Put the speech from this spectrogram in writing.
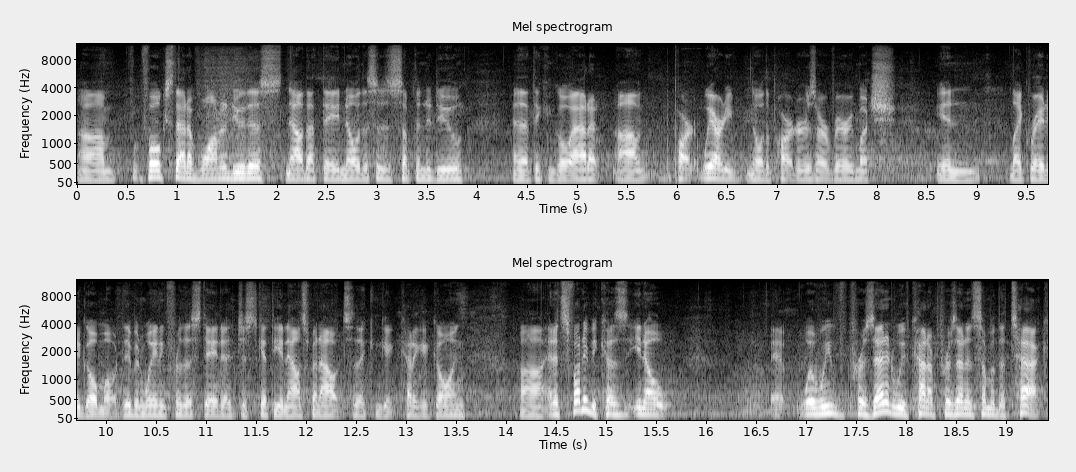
Um, folks that have wanted to do this, now that they know this is something to do, and that they can go at it, um, part, we already know the partners are very much in like ready to go mode. They've been waiting for this day to just get the announcement out so they can get kind of get going. Uh, and it's funny because, you know, when we've presented, we've kind of presented some of the tech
